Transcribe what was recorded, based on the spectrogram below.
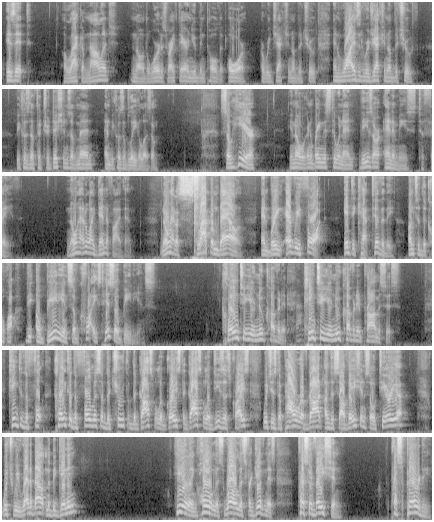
is it a lack of knowledge? No, the word is right there and you've been told it. Or a rejection of the truth. And why is it a rejection of the truth? Because of the traditions of men and because of legalism. So here, you know, we're going to bring this to an end. These are enemies to faith. Know how to identify them. Know how to slap them down and bring every thought into captivity unto the, the obedience of Christ, his obedience. Cling to your new covenant. Cling to your new covenant promises. Cling to the full, cling to the fullness of the truth of the gospel of grace, the gospel of Jesus Christ, which is the power of God unto salvation, soteria, which we read about in the beginning. Healing, wholeness, wellness, forgiveness, preservation, prosperity,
